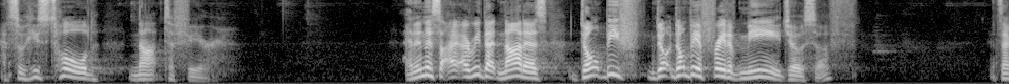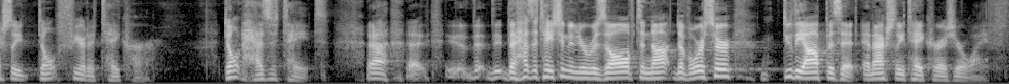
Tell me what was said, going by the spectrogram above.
And so he's told not to fear. And in this, I, I read that not as don't be, don't, don't be afraid of me, Joseph. It's actually don't fear to take her. Don't hesitate. Uh, uh, the, the hesitation in your resolve to not divorce her, do the opposite and actually take her as your wife.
